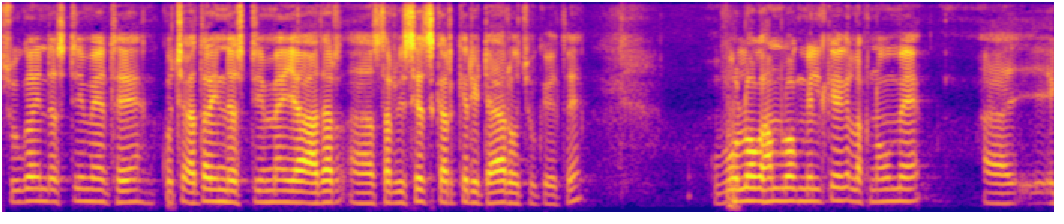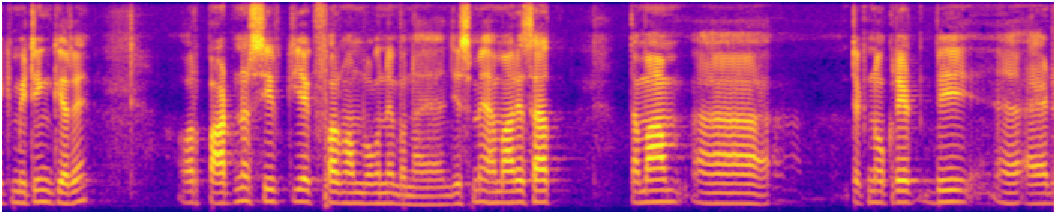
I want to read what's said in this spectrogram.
शुगर इंडस्ट्री में थे, कुछ अदर इंडस्ट्री में या अदर सर्विसेज़ करके रिटायर हो चुके थे, वो लोग, हम लोग मिल के लखनऊ में एक मीटिंग करें और पार्टनरशिप की एक फर्म हम लोगों ने बनाया, जिसमें हमारे साथ तमाम टेक्नोक्रेट भी एड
